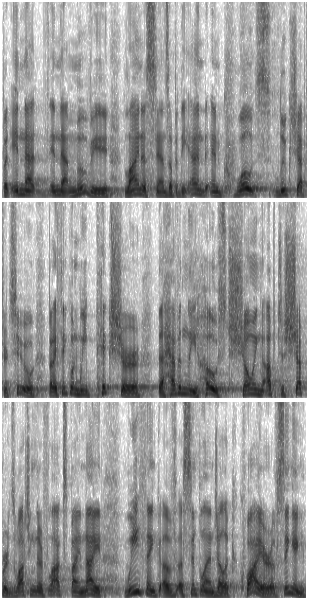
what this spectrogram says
But in that, in that movie, Linus stands up at the end and quotes Luke chapter 2. But I think when we picture the heavenly host showing up to shepherds watching their flocks by night, we think of a simple angelic choir of singing,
